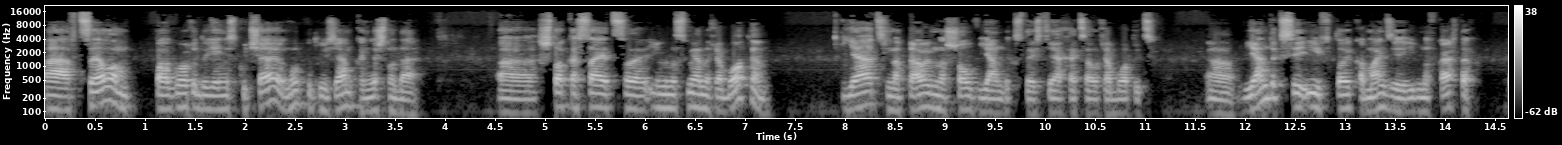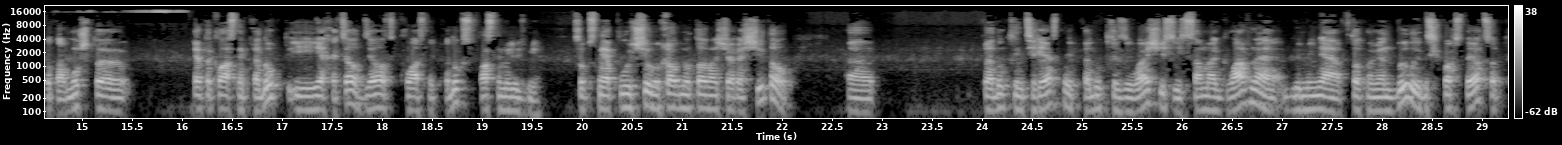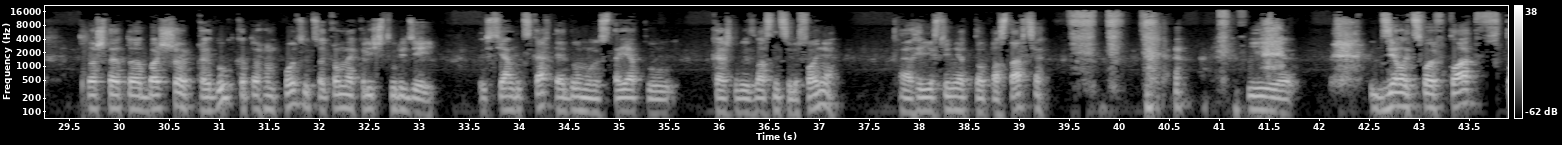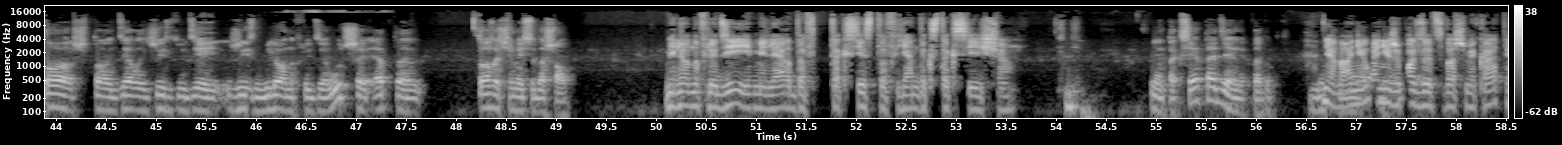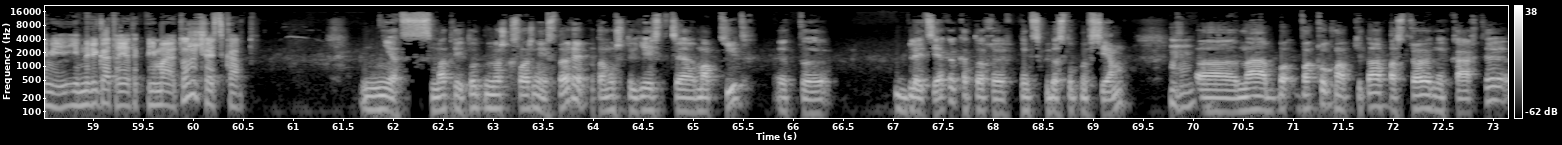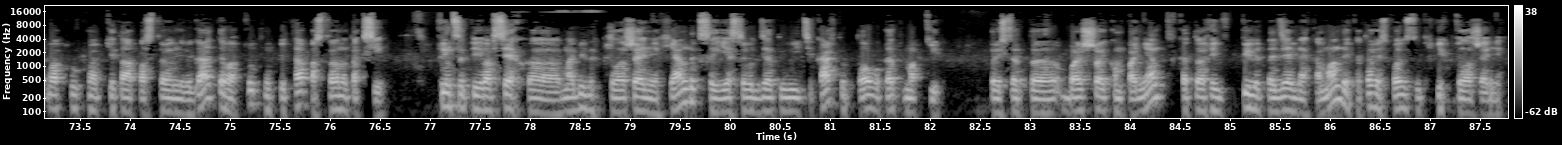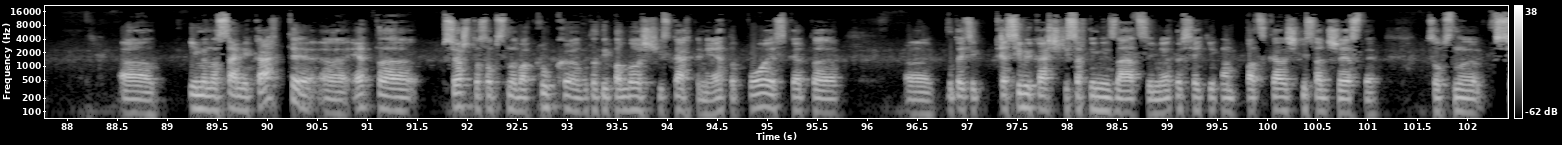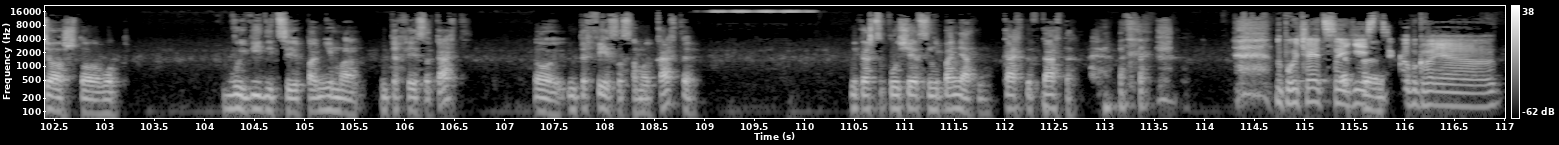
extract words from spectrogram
А в целом по городу я не скучаю, ну, по друзьям, конечно, да. А, что касается именно смены работы, я целенаправленно шел в Яндекс, то есть я хотел работать в Яндексе и в той команде именно в картах, потому что это классный продукт, и я хотел делать классный продукт с классными людьми. Собственно, я получил ровно то, на что рассчитывал. Э, продукт интересный, продукт развивающийся, и самое главное для меня в тот момент было и до сих пор остается, то, что это большой продукт, которым пользуется огромное количество людей. То есть Яндекс.Карты, я думаю, стоят у каждого из вас на телефоне. Э, если нет, то поставьте. И делать свой вклад в то, что делает жизнь людей, жизнь миллионов людей лучше, это то, зачем я сюда шел. Миллионов людей и миллиардов таксистов Яндекс Такси еще. Нет, такси это отдельный продукт. Не, ну они, они же пользуются вашими картами. И навигатор, я так понимаю, тоже часть карт? Нет, смотри, тут немножко сложнее история, потому что есть э, MapKit, это библиотека, которая, в принципе, доступна всем. Uh-huh. На, вокруг MapKit построены карты, вокруг MapKit построены навигаторы, вокруг MapKit построены такси. В принципе, во всех э, мобильных приложениях Яндекса, если вы где-то увидите карту, то вот это MapKit. То есть это большой компонент, который пилит отдельная команда и который используется в других приложениях. Э, именно сами карты это все, что, собственно, вокруг вот этой подложечки с картами. Это поиск, это вот эти красивые карточки с организациями, это всякие там подсказочки, саджесты. Собственно, все, что вот вы видите помимо интерфейса карт, о, интерфейса самой карты, мне кажется, получается непонятно. Карты в картах. Ну, получается, это... есть, грубо говоря,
